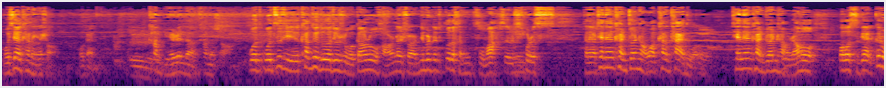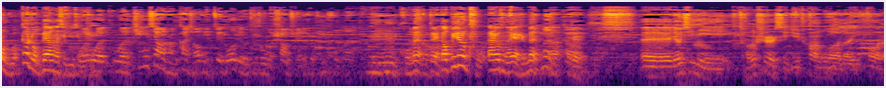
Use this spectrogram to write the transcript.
我现在看的也少，我感觉。嗯，看别人的看的少，我我自己看最多的就是我刚入行那时候，那不是过得很苦嘛，是或者他那样天天看专场，哇，看的太多了，天天看专场，然后包括 sketch 各种各种各样的喜剧形式。我我我听相声、看小品最多的就是我上学的时候很苦闷，嗯嗯，苦闷，对，倒不一定是苦，但是有可能也是闷。闷嗯对，呃，尤其你从事喜剧创作了以后呢，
